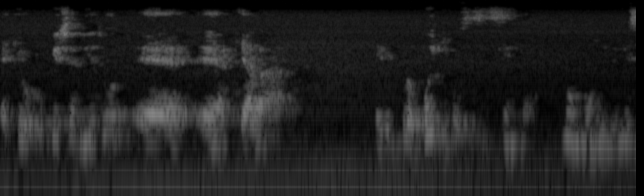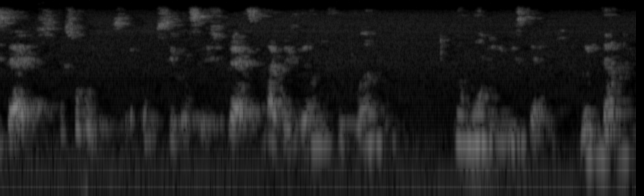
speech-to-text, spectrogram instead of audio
é que o, o cristianismo é, é aquela ele propõe que você se sinta num mundo de mistérios insolúveis. É como se você estivesse navegando, flutuando num mundo de mistérios. No entanto,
